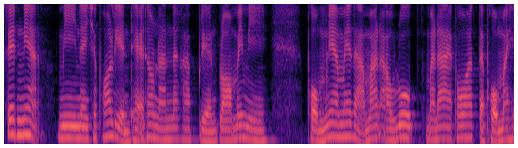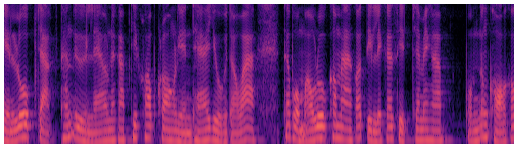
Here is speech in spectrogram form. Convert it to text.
เส้นเนี่ยมีในเฉพาะเหรียญแท้เท่านั้นนะครับ เหรียญปลอมไม่มี ผมเนี่ยไม่สามารถเอารูปมาได้ เพราะว่าแต่ผมมาเห็นรูปจากท่านอื่นแล้วนะครับ ที่ครอบครองเหรียญแท้อยู่ แต่ว่าถ้าผมเอารูปเข้ามาก็ติดลิขสิทธิ์ใช่ไหมครับผมต้องขอเขา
